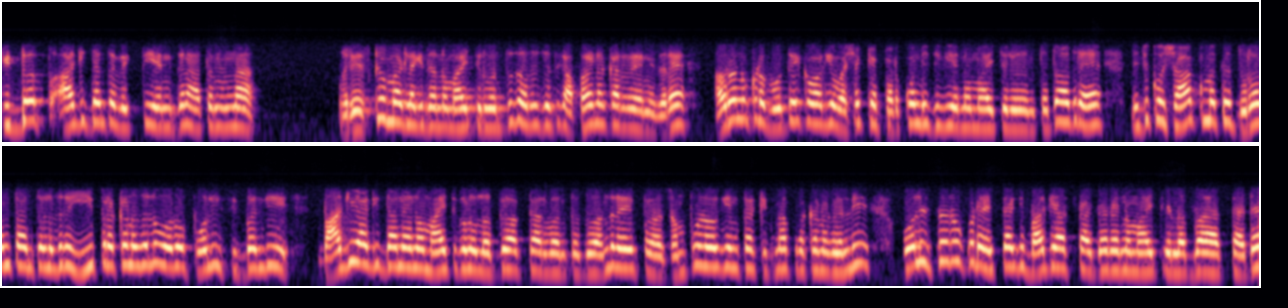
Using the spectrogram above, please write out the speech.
ಕಿಡ್ನಾಪ್ ಆಗಿದ್ದಂತ ವ್ಯಕ್ತಿ ಏನಿದ್ದಾನೆ, ಆತನನ್ನ ರೆಸ್ಕ್ಯೂ ಮಾಡಲಾಗಿದೆ ಅನ್ನೋ ಮಾಹಿತಿ ಇರುವಂತದ್ದು, ಅದ್ರ ಜೊತೆಗೆ ಅಪಹರಣಕಾರರು ಏನಿದ್ದಾರೆ, ಅವರನ್ನು ಕೂಡ ಬಹುತೇಕವಾಗಿ ವಶಕ್ಕೆ ಪಡ್ಕೊಂಡಿದ್ದೀವಿ ಅನ್ನೋ ಮಾಹಿತಿ ಇರುವಂತದ್ದು. ಆದ್ರೆ, ನಿಜಕ್ಕೂ ಶಾಕ್ ಮತ್ತೆ ದುರಂತ ಅಂತ ಹೇಳಿದ್ರೆ ಈ ಪ್ರಕರಣದಲ್ಲೂ ಅವರು ಪೊಲೀಸ್ ಸಿಬ್ಬಂದಿ ಭಾಗಿಯಾಗಿದ್ದಾನೆ ಅನ್ನೋ ಮಾಹಿತಿಗಳು ಲಭ್ಯವಾಗ್ತಾ ಇರುವಂತದ್ದು. ಅಂದ್ರೆ ಸಂಪೂರ್ಣವಾಗಿ ಇಂತಹ ಕಿಡ್ನಾಪ್ ಪ್ರಕರಣಗಳಲ್ಲಿ ಪೊಲೀಸರು ಕೂಡ ಹೆಚ್ಚಾಗಿ ಭಾಗಿಯಾಗ್ತಾ ಇದ್ದಾರೆ ಅನ್ನೋ ಮಾಹಿತಿ ಲಭ್ಯ ಆಗ್ತಾ ಇದೆ.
